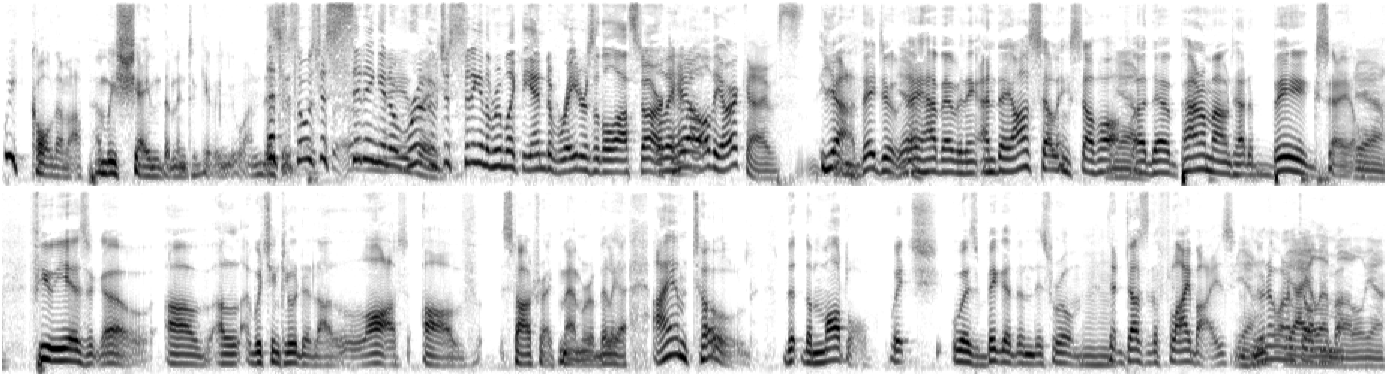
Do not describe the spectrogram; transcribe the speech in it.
we called them up and we shamed them into giving you one. This That's, is- so it was just sitting in a room. It was just sitting in the room like the end of Raiders of the Lost Ark. well, they have all the archives. Yeah, they do. Yeah. They have everything, and they are selling stuff off. Yeah. Uh, their Paramount had a big sale Yeah. a few years ago of a, which included a lot of Star Trek memorabilia. I am told that the model, which was bigger than this room, that does the flybys, Mm-hmm. Yeah. you know what The I'm talking about? model, yeah.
